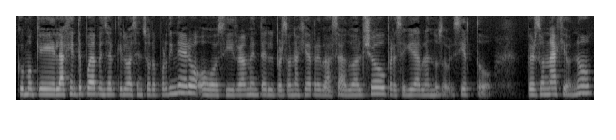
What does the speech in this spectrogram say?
como que la gente pueda pensar que lo hacen solo por dinero o si realmente el personaje ha rebasado al show para seguir hablando sobre cierto personaje o no.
